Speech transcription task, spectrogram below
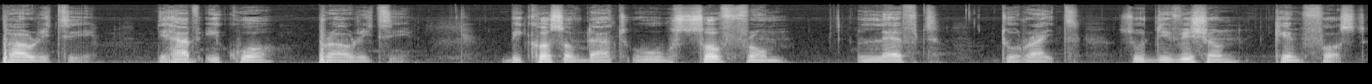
priority. They have equal priority because of that we'll solve from left to right. So division came first.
